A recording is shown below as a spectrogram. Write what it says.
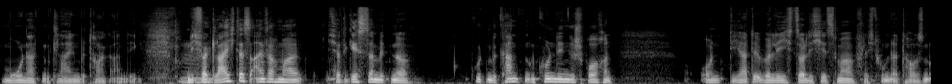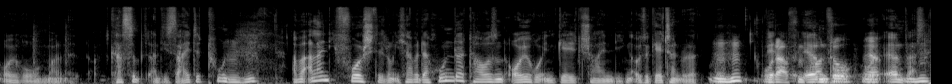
Monat einen kleinen Betrag anlegen. Mhm. Und ich mhm. vergleiche das einfach mal. Ich hatte gestern mit einer guten Bekannten und Kundin gesprochen und die hatte überlegt, soll ich jetzt mal vielleicht 100.000 Euro mal Kasse an die Seite tun. Mhm. Aber allein die Vorstellung, ich habe da 100.000 Euro in Geldschein liegen, also Geldschein oder, mhm. oder auf dem Konto oder ja. irgendwas. Mhm.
